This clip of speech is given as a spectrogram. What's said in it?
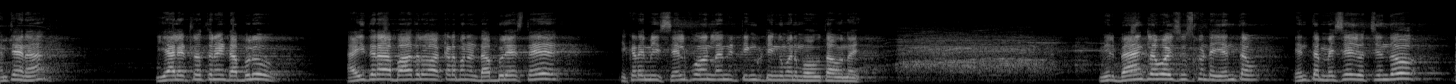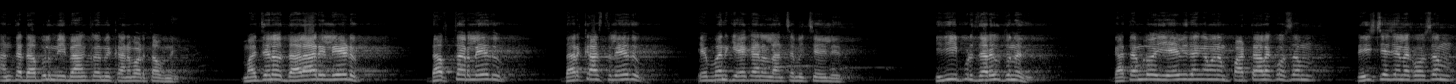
అంతేనా? ఇవాళ ఎట్లొస్తున్నాయి డబ్బులు? హైదరాబాద్లో అక్కడ మనం డబ్బులు వేస్తే ఇక్కడ మీ సెల్ ఫోన్లన్నీ టింగు టింగుమని మోగుతా ఉన్నాయి. మీరు బ్యాంకులో పోయి చూసుకుంటే ఎంత ఎంత మెసేజ్ వచ్చిందో అంత డబ్బులు మీ బ్యాంకులో మీకు కనబడతా ఉన్నాయి. మధ్యలో దళారి లేడు దఫ్తర్ లేదు దరఖాస్తు లేదు ఇవ్వనికి ఏకాన లంచం ఇచ్చేది లేదు. ఇది ఇప్పుడు జరుగుతున్నది. గతంలో ఏ విధంగా మనం పట్టాల కోసం రిజిస్ట్రేషన్ల కోసం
